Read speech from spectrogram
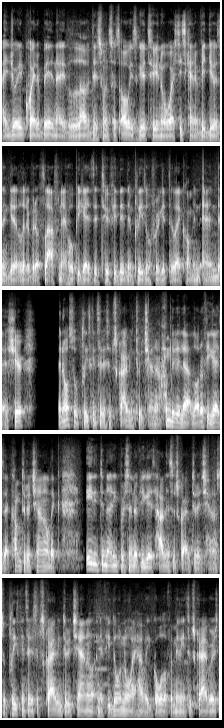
I enjoyed it quite a bit and I love this one. So it's always good to, you know, watch these kind of videos and get a little bit of laugh. And I hope you guys did too. If you did, then please don't forget to like, comment, and uh, share. And also, please consider subscribing to the channel. Alhamdulillah, a lot of you guys that come to the channel, like 80 to 90% of you guys haven't subscribed to the channel. So please consider subscribing to the channel. And if you don't know, I have a goal of a million subscribers.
